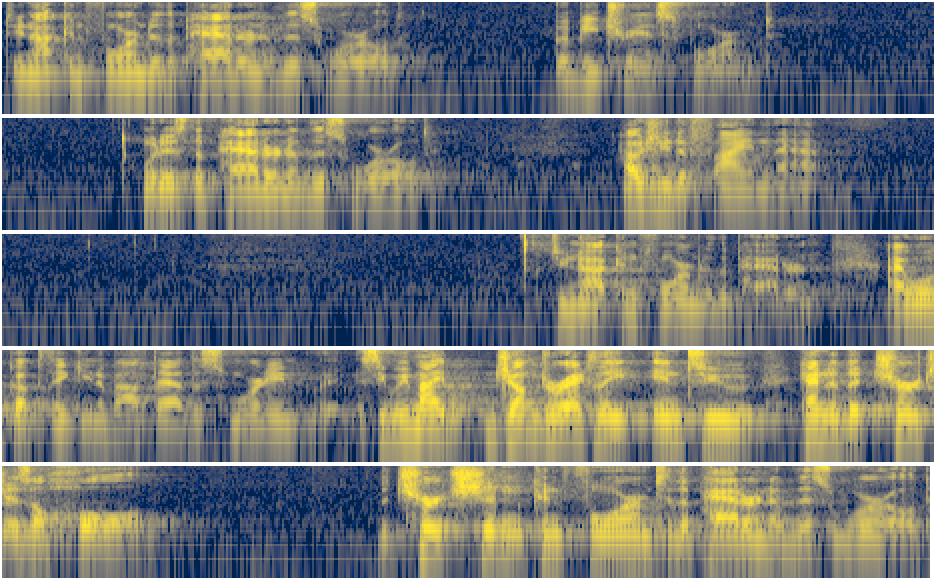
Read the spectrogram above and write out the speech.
Do not conform to the pattern of this world, but be transformed. What is the pattern of this world? How would you define that? Do not conform to the pattern. I woke up thinking about that this morning. See, we might jump directly into kind of the church as a whole. The church shouldn't conform to the pattern of this world.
